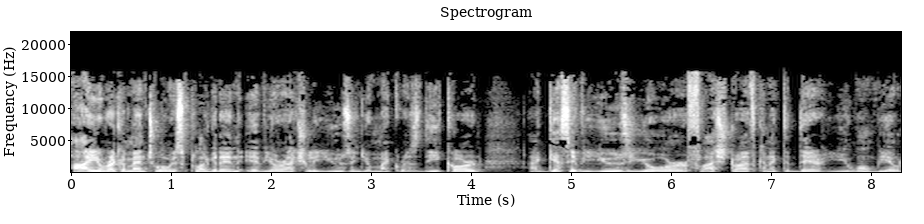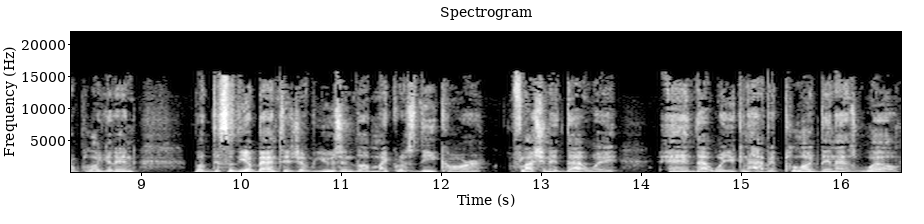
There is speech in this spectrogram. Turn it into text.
I recommend to always plug it in if you're actually using your micro SD card. I guess if you use your flash drive connected there, you won't be able to plug it in. But this is the advantage of using the micro SD card, flashing it that way, and that way you can have it plugged in as well.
